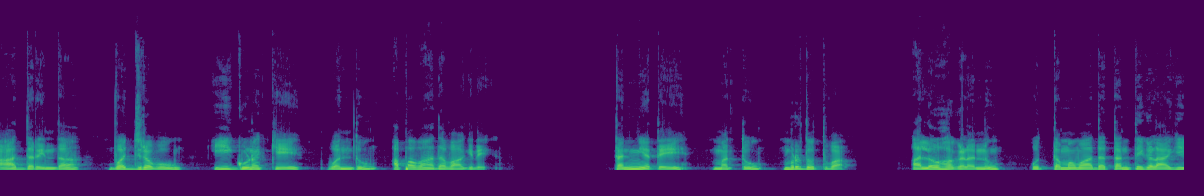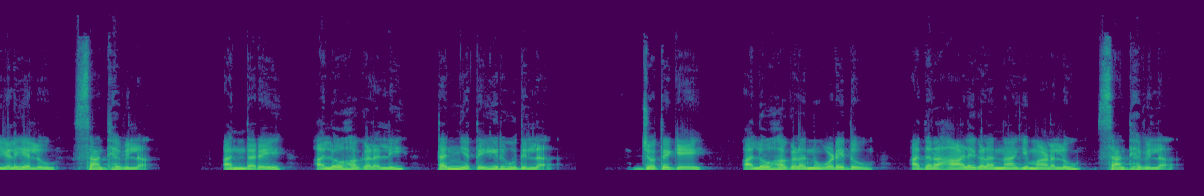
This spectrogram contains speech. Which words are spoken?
ಆದ್ದರಿಂದ ವಜ್ರವು ಈ ಗುಣಕ್ಕೆ ಒಂದು ಅಪವಾದವಾಗಿದೆ. ತನ್ಯತೆ ಮತ್ತು ಮೃದುತ್ವ ಅಲೋಹಗಳನ್ನು ಉತ್ತಮವಾದ ತಂತಿಗಳಾಗಿ ಎಳೆಯಲು ಸಾಧ್ಯವಿಲ್ಲ. ಅಂದರೆ ಅಲೋಹಗಳಲ್ಲಿ ತನ್ಯತೆ ಇರುವುದಿಲ್ಲ. ಜೊತೆಗೆ ಅಲೋಹಗಳನ್ನು ಒಡೆದು ಅದರ ಹಾಳೆಗಳನ್ನಾಗಿ ಮಾಡಲು ಸಾಧ್ಯವಿಲ್ಲ.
